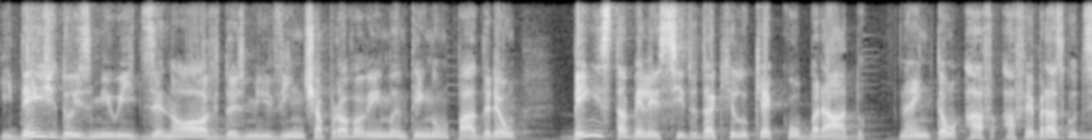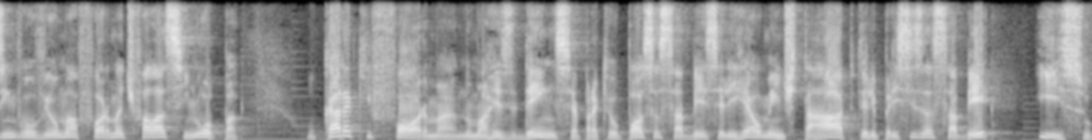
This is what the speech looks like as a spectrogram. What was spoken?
e desde 2019, 2020, a prova vem mantendo um padrão bem estabelecido daquilo que é cobrado. Né? Então, a, a Febrasgo desenvolveu uma forma de falar assim: opa, o cara que forma numa residência, para que eu possa saber se ele realmente está apto, ele precisa saber isso.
